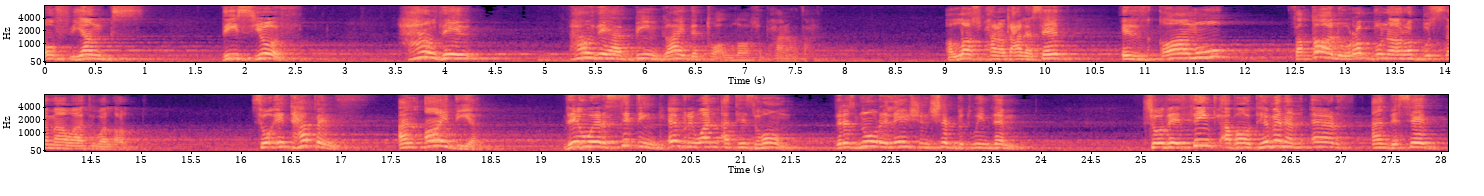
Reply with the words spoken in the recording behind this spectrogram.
of youngs, these youth, how they how they have been guided to Allah subhanahu wa ta'ala. Allah subhanahu wa ta'ala said, إذ قاموا فقالوا ربنا رب السماوات والأرض. So it happens, an idea. They were sitting, everyone at his home. There is no relationship between them. So they think about heaven and earth and they said,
